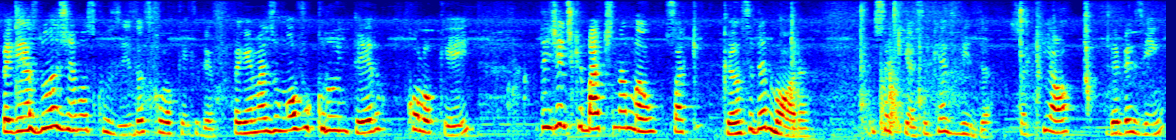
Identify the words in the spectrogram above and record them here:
Peguei as duas gemas cozidas, coloquei aqui dentro. Peguei mais um ovo cru inteiro, coloquei. Tem gente que bate na mão, só que cansa e demora. Isso aqui, ó, isso aqui é vida. Isso aqui, ó, bebezinho.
